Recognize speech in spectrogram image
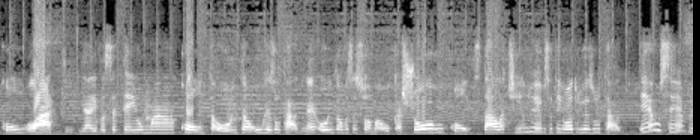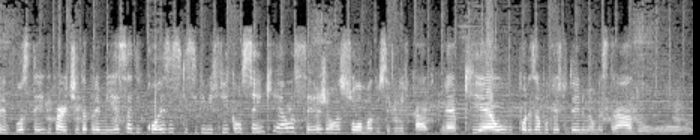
com late. E aí você tem uma conta, ou então um resultado, né? Ou então você soma o cachorro com está latindo e aí você tem outro resultado. Eu sempre gostei de partir da premissa de coisas que significam sem que elas sejam a soma do significado, né? Que é o, por exemplo, que eu estudei no meu mestrado, o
